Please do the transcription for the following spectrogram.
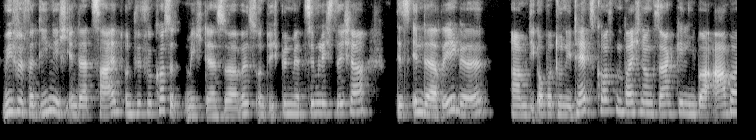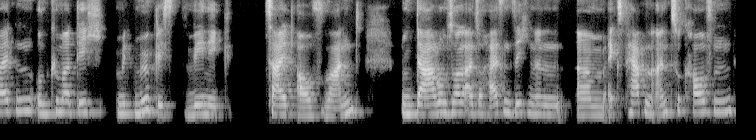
Wie viel verdiene ich in der Zeit und wie viel kostet mich der Service? Und ich bin mir ziemlich sicher, dass in der Regel ähm, die Opportunitätskostenrechnung sagt, geh lieber arbeiten und kümmere dich mit möglichst wenig Zeitaufwand. Und darum soll also heißen, sich einen ähm, Experten anzukaufen,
